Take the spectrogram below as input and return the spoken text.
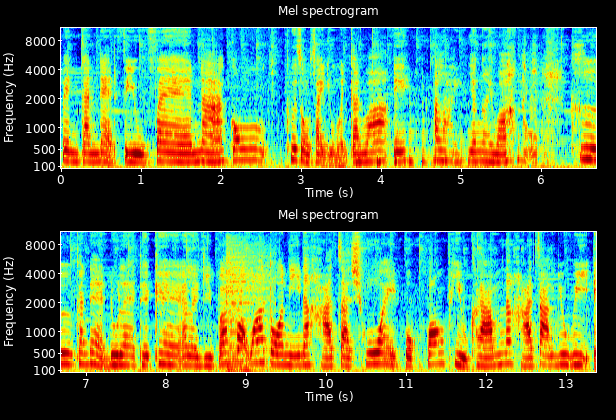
เป็นกันแดดฟิลแฟนนะก็คือสงสัยอยู่เหมือนกันว่า เอ๊ะ อะไรยังไงวะ คือกันแดดดูแลเทคแคร์อะไรดีป่ะบอกว่าตัวนี้นะคะจะช่วยปกป้องผิวคล้ำนะคะ จาก UVA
